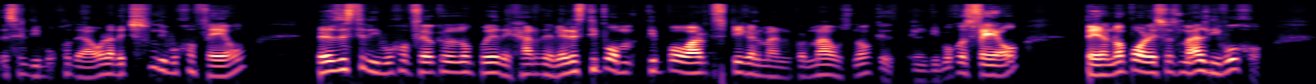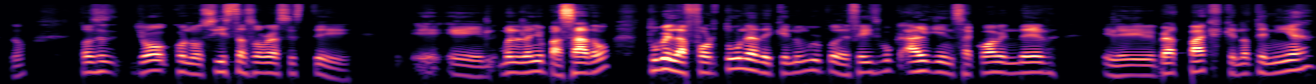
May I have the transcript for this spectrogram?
es el dibujo de ahora. De hecho, es un dibujo feo, pero es de este dibujo feo que uno no puede dejar de ver. Es tipo, tipo Art Spiegelman con mouse, ¿no? Que el dibujo es feo, pero no por eso es mal dibujo, ¿no? Entonces, yo conocí estas obras este, eh, bueno, el año pasado, tuve la fortuna de que en un grupo de Facebook alguien sacó a vender eh, Brad Pack que no tenía,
